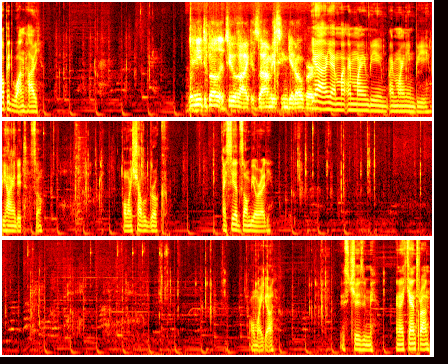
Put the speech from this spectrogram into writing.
Pop it one high. We need to build it too high because zombies can get over. Yeah, yeah, my, I might be, I might be behind it. So. Oh, my shovel broke. I see a zombie already. Oh my god. It's chasing me. And I can't run.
